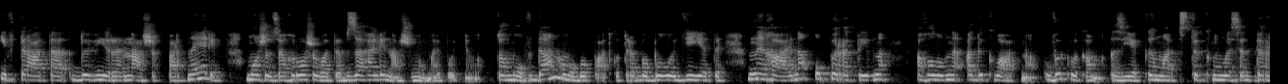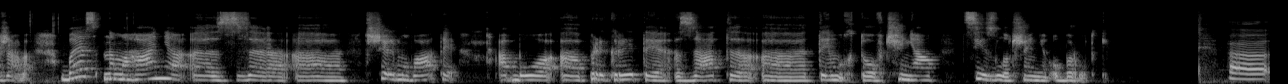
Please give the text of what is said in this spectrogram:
і втрата довіри наших партнерів може загрожувати взагалі нашому майбутньому. Тому в даному випадку треба було діяти негайно, оперативно, а головне адекватно викликам, з якими стикнулася держава, без намагання е, з е, шельмувати або е, прикрити зад тим, хто вчиняв ці злочинні оборудки. Е,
